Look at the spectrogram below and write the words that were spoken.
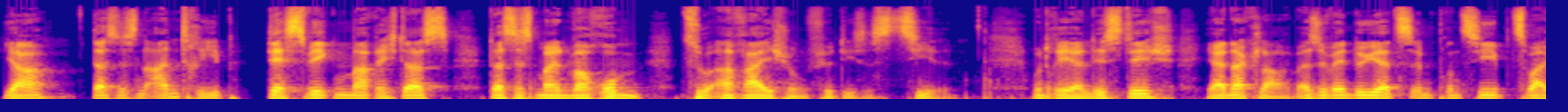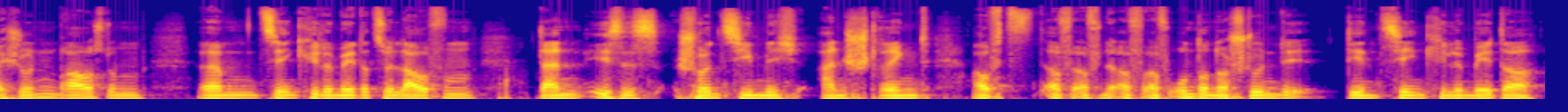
ja, das ist ein Antrieb, deswegen mache ich das, das ist mein Warum zur Erreichung für dieses Ziel. Und realistisch, ja, na klar, also wenn du jetzt im Prinzip zwei Stunden brauchst, um ähm, zehn Kilometer zu laufen, dann ist es schon ziemlich anstrengend, auf, auf, auf, auf, auf unter einer Stunde den zehn Kilometer,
